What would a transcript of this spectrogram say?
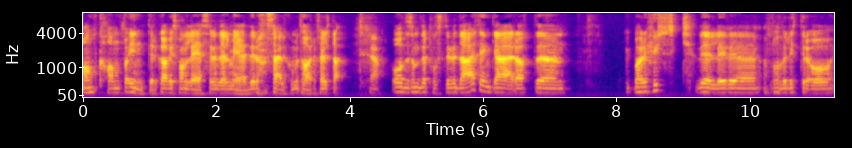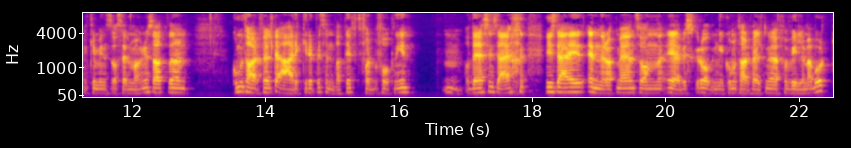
man kan få inntrykk av hvis man leser en del medier, og særlig kommentarfelt. da. Ja. Og det, som det positive der tenker jeg er at uh, Bare husk, det gjelder både lyttere og ikke minst oss selv, Magnus, at kommentarfeltet er ikke representativt for befolkningen. Og det syns jeg Hvis jeg ender opp med en sånn evig scrolling i kommentarfeltene og jeg forviller meg bort,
